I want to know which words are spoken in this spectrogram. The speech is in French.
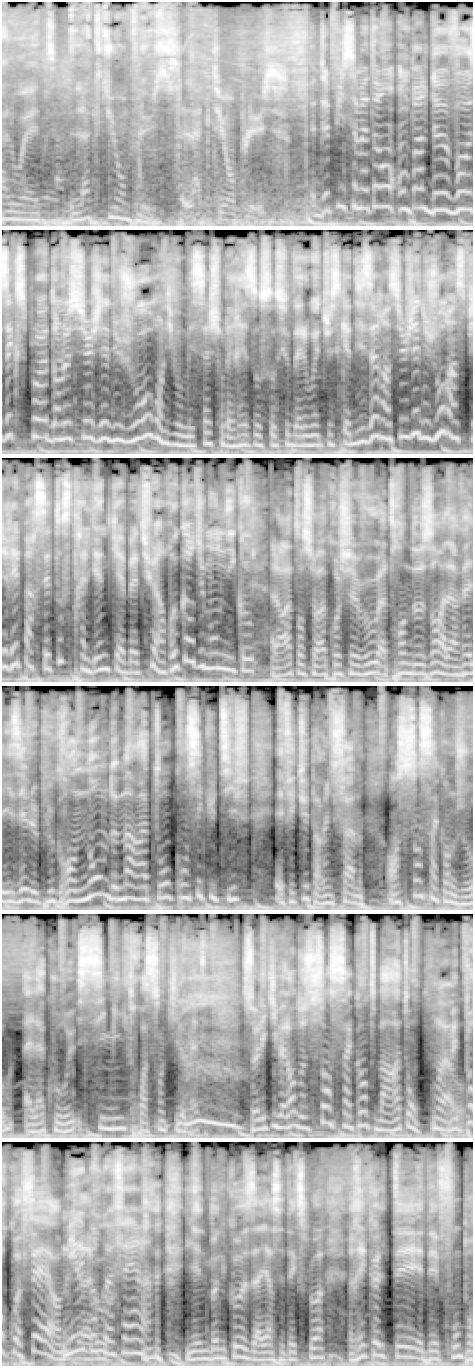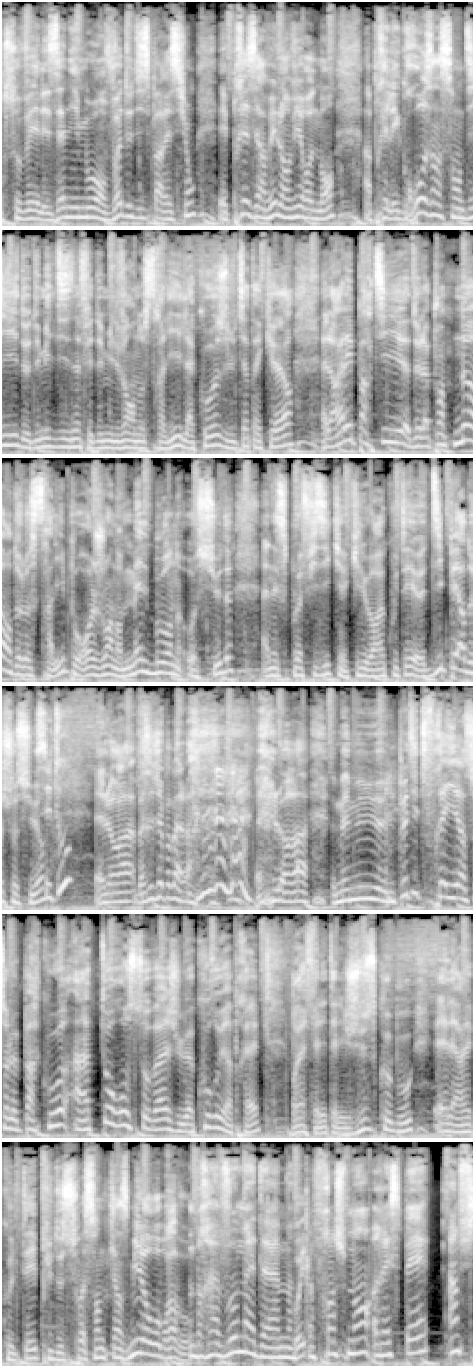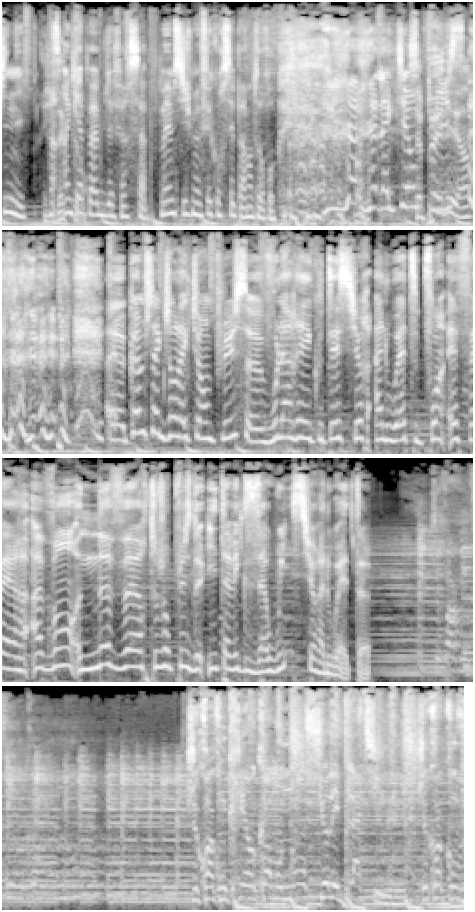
Alouette, l'actu en plus. L'actu en plus. Depuis ce matin, on parle de vos exploits dans le sujet du jour. On lit vos messages sur les réseaux sociaux d'Alouette jusqu'à 10h. Un sujet du jour inspiré par cette Australienne qui a battu un record du monde, Nico. Alors attention, accrochez-vous, à 32 ans, elle a réalisé le plus grand nombre de marathons consécutifs effectués par une femme. En 150 jours, elle a couru 6300 km, soit l'équivalent de 150 marathons. Wow. Mais pourquoi faire Mais oui, pourquoi faire? Il y a une bonne cause derrière cet exploit, récolter des fonds pour sauver les animaux en voie de disparition et préserver l'environnement. Après les gros incendies de 2019 et 2020 en Australie, la cause lui tient à cœur. Alors elle est partie de la pointe nord de l'Australie pour rejoindre Melbourne au sud, un exploit physique qui lui aura coûté euh, 10 paires de chaussures. C'est tout? Elle aura, bah c'est déjà pas mal. Elle aura même eu une petite frayeur sur le parcours. Un taureau sauvage lui a couru après. Bref, elle est allée jusqu'au bout et elle a récolté plus de 75 000 euros. Bravo. Bravo, madame. Oui. Franchement, respect infini. Enfin, incapable de faire ça, même si je me fais courser par un taureau. L'actu en Ça peut plus. aider, hein. Euh, comme chaque jour, l'actu en plus, euh, vous la réécoutez sur alouette.fr. Avant 9h, toujours plus de hits avec Zawi sur Alouette. Je crois qu'on crie encore mon nom sur les platines. Je crois qu'on veut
